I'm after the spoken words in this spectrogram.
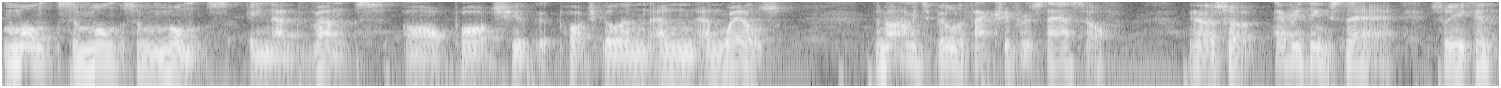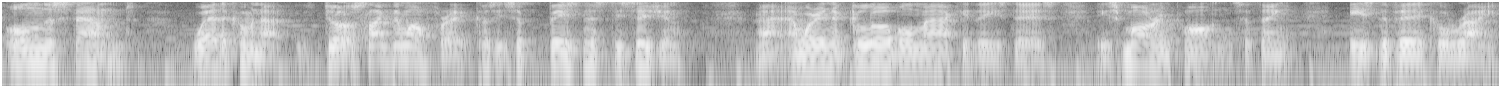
months and months and months in advance of Portugal, Portugal and, and, and Wales. They're not having to build a factory for a start off you know so everything's there so you can understand where they're coming at. Don't slag them off for it because it's a business decision right and we're in a global market these days it's more important to think is the vehicle right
